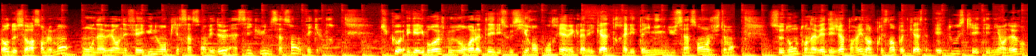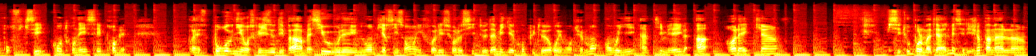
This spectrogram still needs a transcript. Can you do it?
Lors de ce rassemblement, on avait en effet une Vampire 500 V2 ainsi qu'une 500 V4. Tuco et Guybrush nous ont relaté les soucis rencontrés avec la V4 et les timings du 500 justement, ce dont on avait déjà parlé dans le précédent podcast et tout ce qui a été mis en œuvre pour fixer, contourner ces problèmes. Bref, pour revenir à ce que je disais au départ, bah, si vous voulez une Vampire 600, il faut aller sur le site d'Amedia Computer ou éventuellement envoyer un petit mail à Rolec. Puis c'est tout pour le matériel, mais c'est déjà pas mal.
